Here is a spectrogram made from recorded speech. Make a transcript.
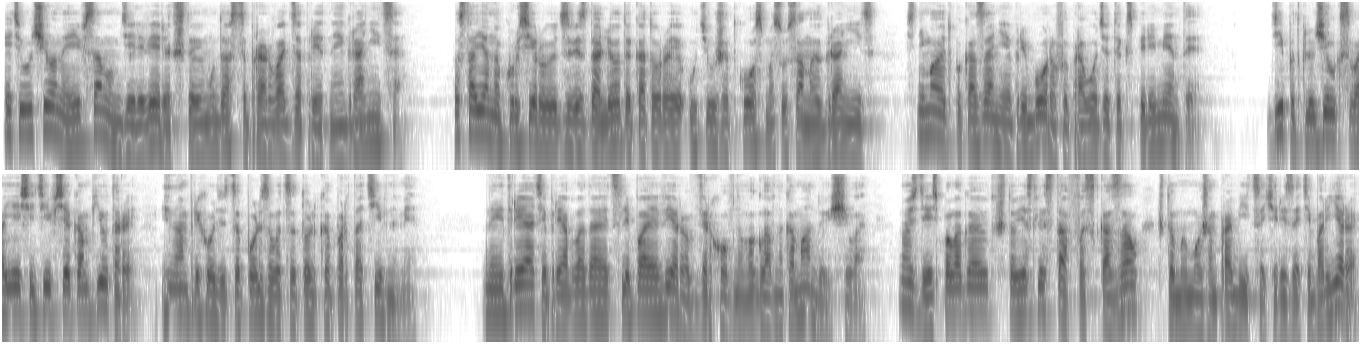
Эти ученые и в самом деле верят, что им удастся прорвать запретные границы. Постоянно курсируют звездолеты, которые утюжат космос у самых границ, снимают показания приборов и проводят эксперименты. Ди подключил к своей сети все компьютеры, и нам приходится пользоваться только портативными. На Итриате преобладает слепая вера в верховного главнокомандующего – но здесь полагают, что если Стаффа сказал, что мы можем пробиться через эти барьеры,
